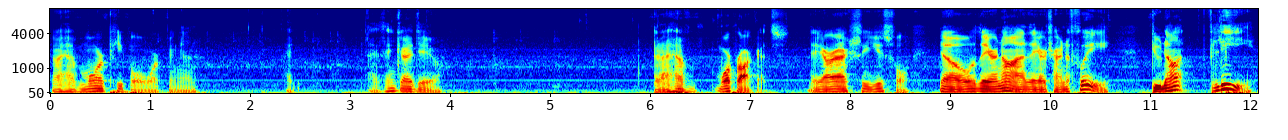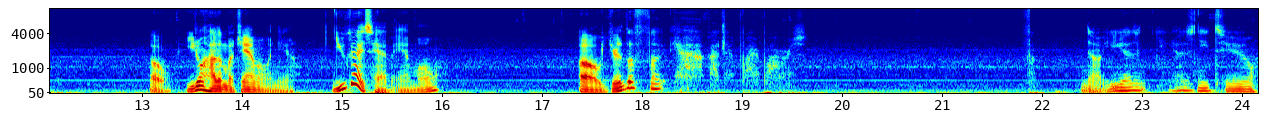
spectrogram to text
Do I have more people working on? I, I think I do. But I have more rockets. They are actually useful. No, they are not. They are trying to flee. Do not flee. Oh, you don't have that much ammo in you. You guys have ammo. Oh, you're the fu- Yeah, No, you guys, you guys need to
